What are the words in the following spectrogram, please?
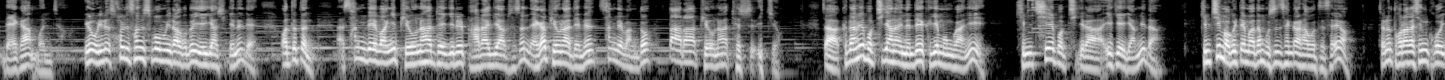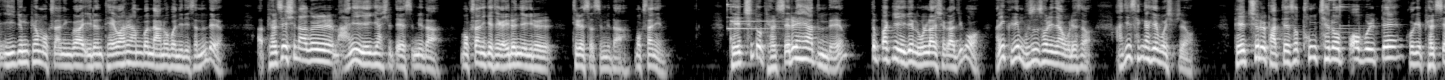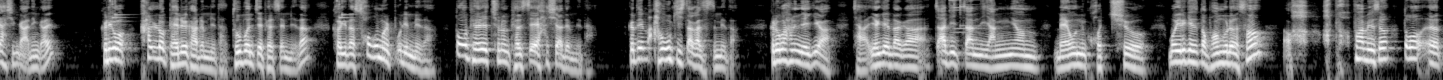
내가 먼저. 이걸 우리는 솔선수범이라고도 얘기할 수 있겠는데 어떻든 상대방이 변화되기를 바라기 앞서서 내가 변화되면 상대방도 따라 변화될 수 있죠. 자, 그 다음에 법칙이 하나 있는데 그게 뭔가 하니 김치의 법칙이라 이렇게 얘기합니다. 김치 먹을 때마다 무슨 생각을 하고 드세요? 저는 돌아가신 고 이중표 목사님과 이런 대화를 한번 나눠본 일이 있었는데요. 아, 별세 신학을 많이 얘기하실 때였습니다. 목사님께 제가 이런 얘기를 드렸었습니다. 목사님, 배추도 별세를 해야 하던데요? 뜻밖의 얘기에 놀라셔가지고, 아니, 그게 무슨 소리냐고 그래서, 아니, 생각해 보십시오. 배추를 밭에서 통째로 뽑을 때 거기에 별세 하신 거 아닌가요? 그리고 칼로 배를 가릅니다. 두 번째 별세입니다. 거기다 소금을 뿌립니다. 또 배추는 별세 하셔야 됩니다. 그때 막 웃기 시작하셨습니다. 그러고 하는 얘기가 자 여기에다가 짜디 짠 양념 매운 고추 뭐 이렇게 해서 또 버무려서 허퍼 하면서 또 어,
